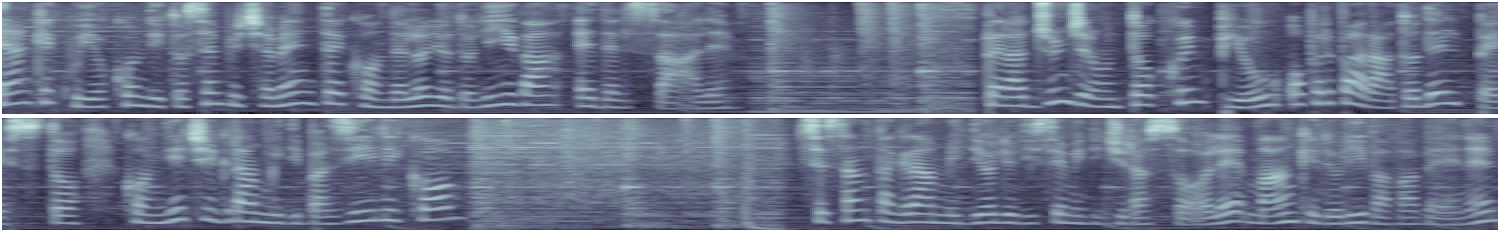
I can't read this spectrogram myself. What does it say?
E anche qui ho condito semplicemente con dell'olio d'oliva e del sale. Per aggiungere un tocco in più ho preparato del pesto con 10 g di basilico, 60 g di olio di semi di girasole, ma anche di oliva va bene,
